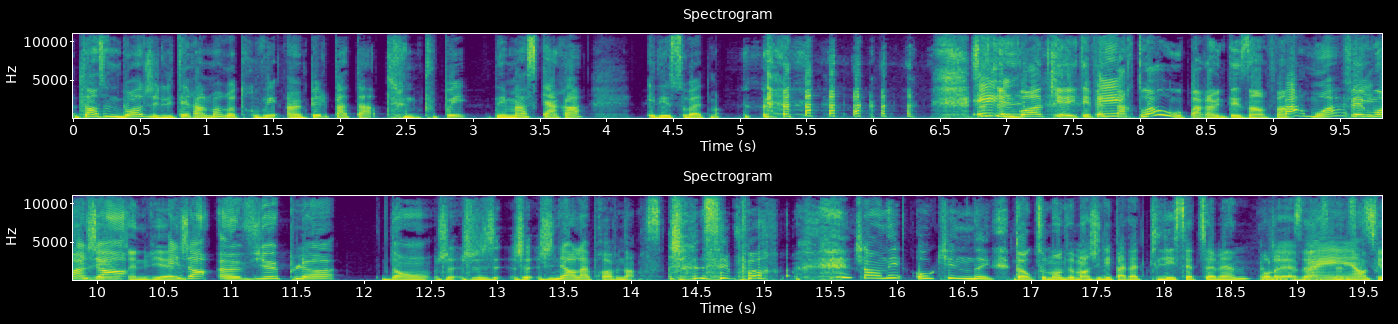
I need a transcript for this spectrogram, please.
Dans une boîte, j'ai littéralement retrouvé un pile patate, une poupée, des mascaras et des sous-vêtements. C'est une boîte qui a été faite et- par toi ou par un de tes enfants? Par moi. Fais-moi Geneviève. Et genre un vieux plat dont je- je- je- j'ignore la provenance. Je ne sais pas. J'en ai aucune idée. Donc, tout le monde veut manger des patates pilées cette semaine pour le Je- reste de la ben, semaine. en tout cas,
